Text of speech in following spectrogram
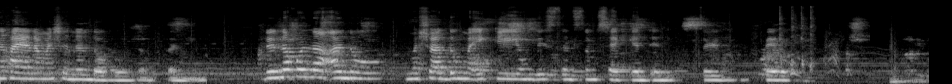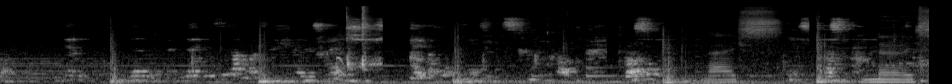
nakaya naman siya ng double jump kanina. Doon ako na ano, masyadong maikli yung distance ng second and third. Pero, Nice. Nice.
